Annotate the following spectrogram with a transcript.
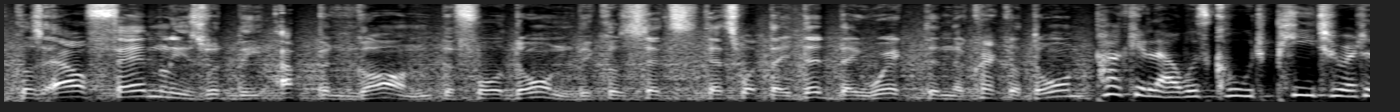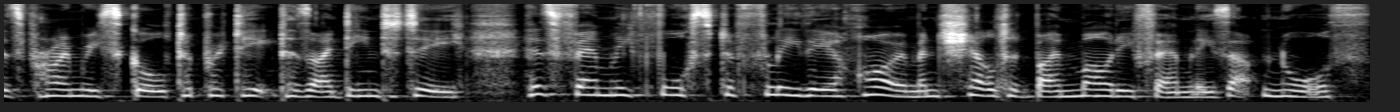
because our families would be up and gone before dawn because that's, that's what they did. They worked in the crack of dawn. Pakila was called Peter at his primary school to protect his identity. His family forced to flee their home and sheltered by Māori families up north.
